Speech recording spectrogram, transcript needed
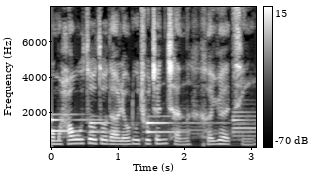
我们毫无做作地流露出真诚和热情，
